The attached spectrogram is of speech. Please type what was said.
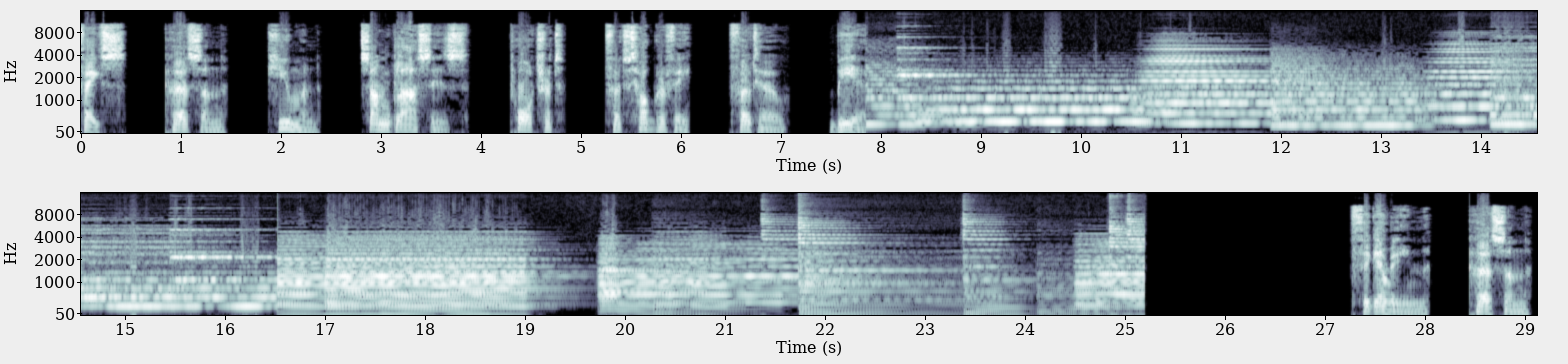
Face. Person. Human. Sunglasses. Portrait. Photography. Photo. Beer. Figurine. Person.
